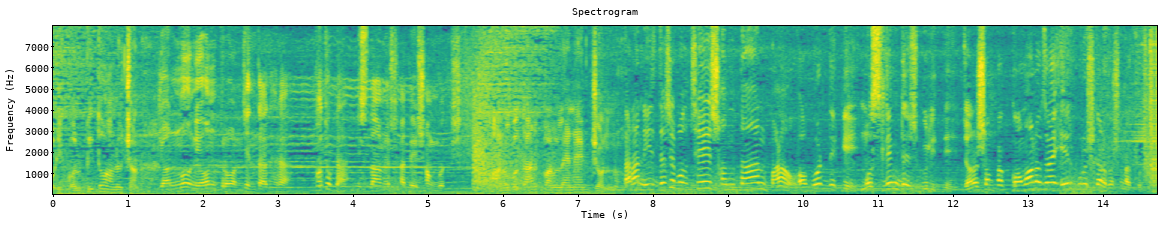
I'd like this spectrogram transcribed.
পরিকল্পিত আলোচনা। জন্ম নিয়ন্ত্রণ চিন্তাধারা। কতটা ইসলামের সাথে সঙ্গতিশীল মানবতার কল্যাণের জন্য। তারা নিজ দেশে বলছে সন্তান বাড়াও। অপরদিকে মুসলিম দেশগুলিতে জনসংখ্যা কমানো যায় এর পুরস্কার ঘোষণা করছে।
